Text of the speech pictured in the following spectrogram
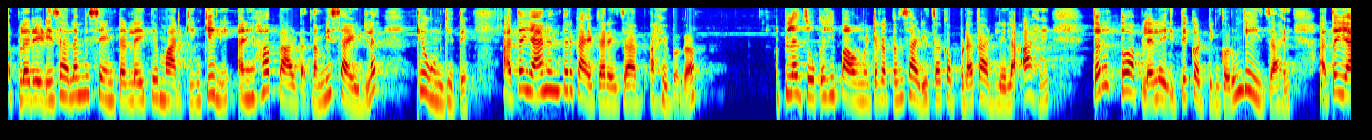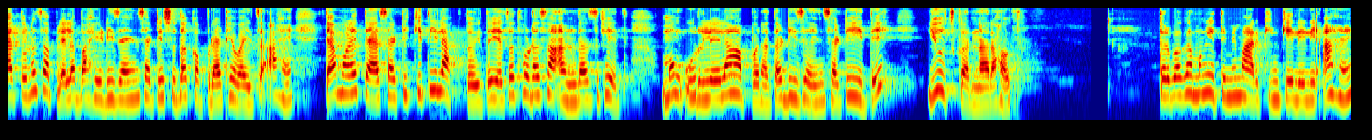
आपलं रेडी झालं मी सेंटरला इथे मार्किंग केली आणि हा पार्ट आता मी साईडला ठेवून घेते. आता यानंतर काय करायचं आहे बघा. आपला जो काही पाव मीटर आपण साडीचा कपडा काढलेला आहे तर तो आपल्याला इथे कटिंग करून घ्यायचा आहे. आता यातूनच आपल्याला बाही डिझाईनसाठी सुद्धा कपडा ठेवायचा आहे. त्यामुळे त्यासाठी किती लागतो तर याचा थोडासा अंदाज घेत मग उरलेला आपण आता डिझाईनसाठी इथे यूज करणार आहोत. तर बघा मग इथे मी मार्किंग केलेली आहे.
